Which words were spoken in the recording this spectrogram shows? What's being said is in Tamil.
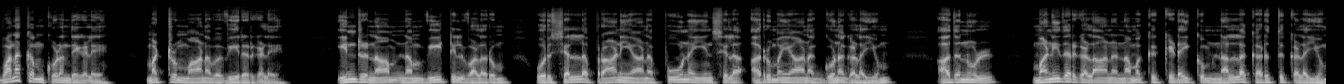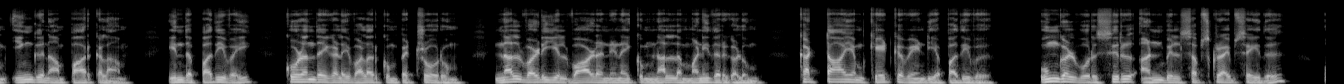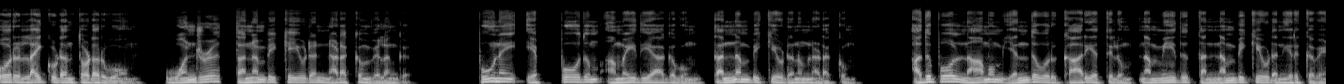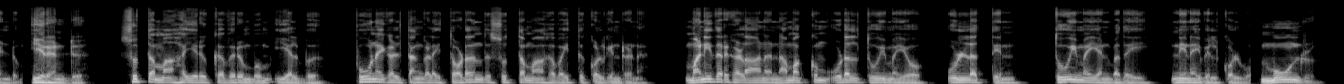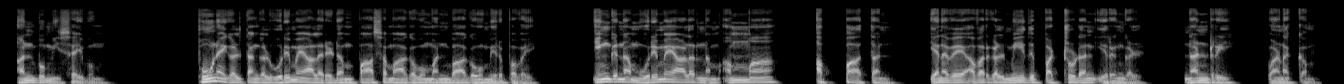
வணக்கம் குழந்தைகளே மற்றும் மாணவ வீரர்களே. இன்று நாம் நம் வீட்டில் வளரும் ஒரு செல்ல பிராணியான பூனையின் சில அருமையான குணங்களையும் அதனுள் மனிதர்களான நமக்கு கிடைக்கும் நல்ல கருத்துக்களையும் இங்கு நாம் பார்க்கலாம். இந்த பதிவை குழந்தைகளை வளர்க்கும் பெற்றோரும் நல்வழியில் வாழ நினைக்கும் நல்ல மனிதர்களும் கட்டாயம் கேட்க வேண்டிய பதிவு. உங்கள் ஒரு சிறு அன்பில் சப்ஸ்கிரைப் செய்து ஒரு லைக்குடன் தொடருவோம். ஒன்று தன்னம்பிக்கையுடன் நடக்கும் விலங்கு. பூனை எப்போதும் அமைதியாகவும் தன்னம்பிக்கையுடனும் நடக்கும். அதுபோல் நாமும் எந்த ஒரு காரியத்திலும் நம்மீது தன்னம்பிக்கையுடன் இருக்க வேண்டும். இரண்டு சுத்தமாக இருக்க விரும்பும் இயல்பு. பூனைகள் தங்களை தொடர்ந்து சுத்தமாக வைத்துக் கொள்கின்றன. மனிதர்களான நமக்கும் உடல் தூய்மையோ உள்ளத்தின் தூய்மை என்பதை நினைவில் கொள்வோம். மூன்று அன்பும் இசைவும். பூனைகள் தங்கள் உரிமையாளரிடம் பாசமாகவும் அன்பாகவும் இருப்பவை. இங்கு நம் உரிமையாளர் நம் அம்மா அப்பா தன். எனவே அவர்கள் மீது பற்றுடன் இருங்கள். நன்றி வணக்கம்.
